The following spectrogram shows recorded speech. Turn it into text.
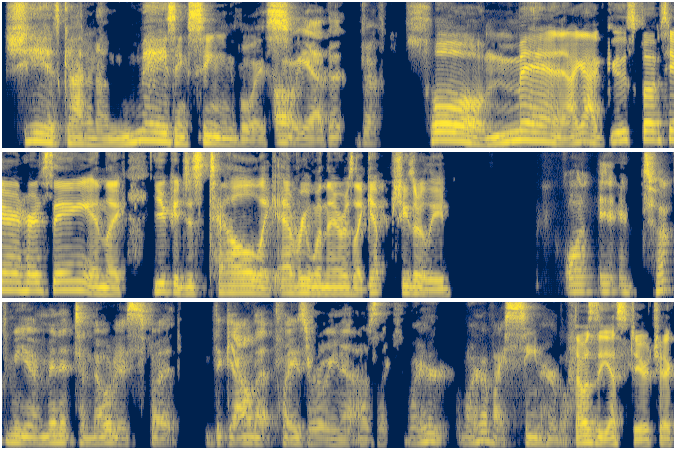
she has got an amazing singing voice. Oh yeah, the the Oh man, I got goosebumps hearing her sing, and like you could just tell, like everyone there was like, "Yep, she's our lead." well, it, it took me a minute to notice, but the gal that plays Rowena, I was like, where where have I seen her before? That was the Yes Dear chick,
